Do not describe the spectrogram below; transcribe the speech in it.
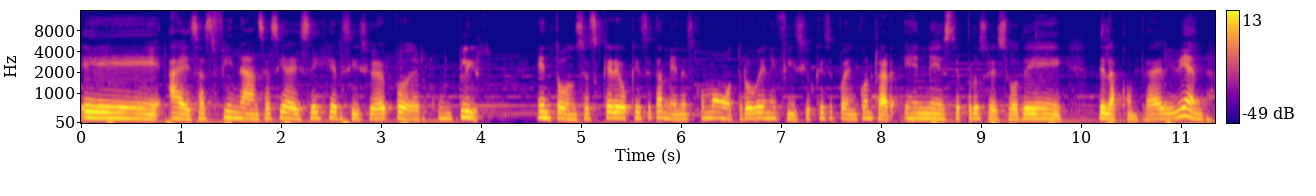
eh, a esas finanzas y a ese ejercicio de poder cumplir. Entonces creo que ese también es como otro beneficio que se puede encontrar en este proceso de la compra de vivienda.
